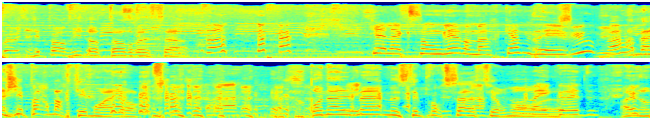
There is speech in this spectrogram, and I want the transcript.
Pourquoi vous n'avez pas envie d'entendre ça Quel accent anglais remarquable, vous avez vu ou pas Ah bah j'ai pas remarqué moi alors. On a le même, c'est pour ça sûrement. Oh my alors. God. Ah non,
